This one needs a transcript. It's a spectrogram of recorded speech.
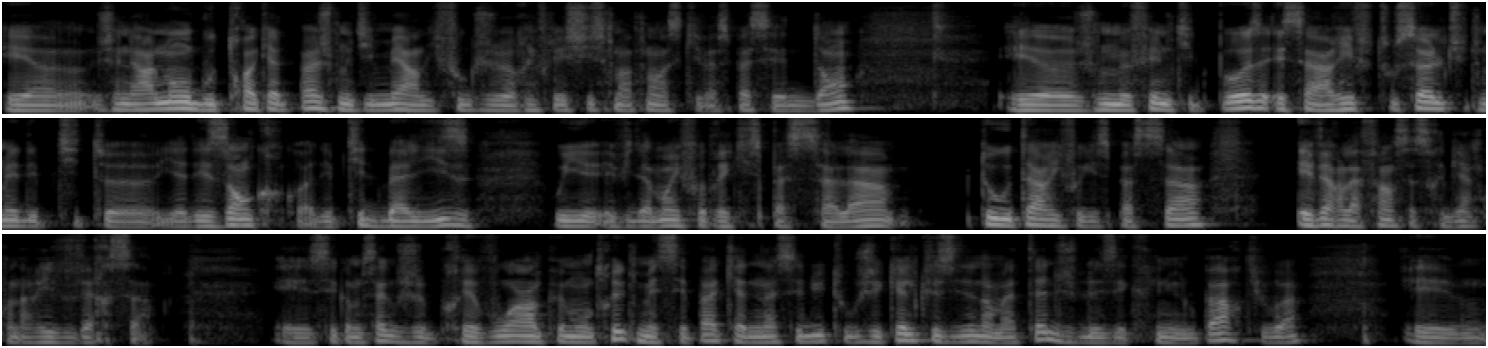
et euh, généralement, au bout de 3-4 pages, je me dis merde, il faut que je réfléchisse maintenant à ce qui va se passer dedans. Et euh, je me fais une petite pause et ça arrive tout seul. Tu te mets des petites, euh, il y a des encres quoi, des petites balises. Oui, évidemment, il faudrait qu'il se passe ça là. Tôt ou tard, il faut qu'il se passe ça. Et vers la fin, ça serait bien qu'on arrive vers ça. Et c'est comme ça que je prévois un peu mon truc, mais c'est pas cadenassé du tout. J'ai quelques idées dans ma tête, je les écris nulle part, tu vois. Et euh,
